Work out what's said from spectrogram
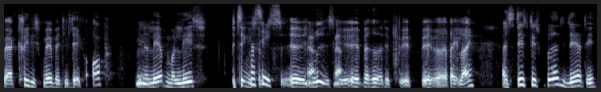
være kritisk med, hvad de lægger op, mm. end at lære dem at læse betingelsernes øh, juridiske ja, ja. Øh, hvad hedder det, øh, øh, regler. Ikke? Altså det, det er sgu bedre, at de lærer det.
